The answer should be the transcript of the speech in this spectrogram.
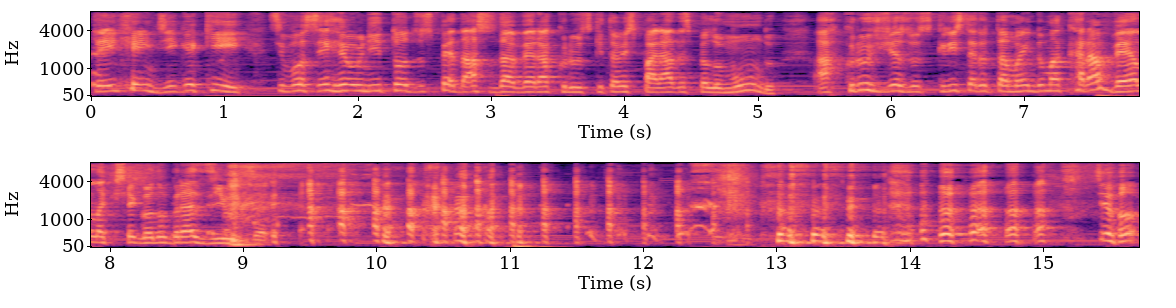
Tem quem diga que se você reunir todos os pedaços da Vera Cruz que estão espalhadas pelo mundo, a cruz de Jesus Cristo era o tamanho de uma caravela que chegou no Brasil, sabe? Tipo,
